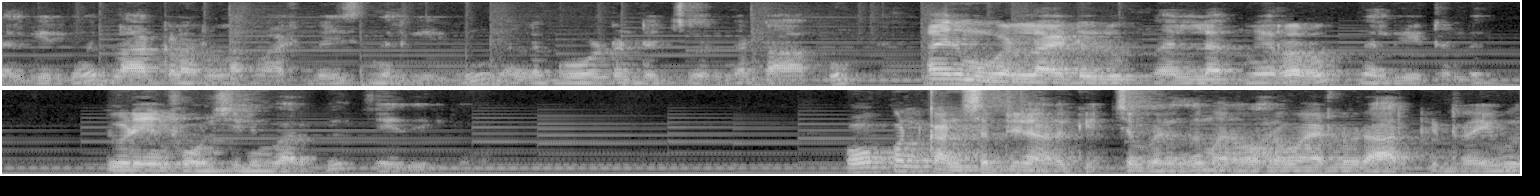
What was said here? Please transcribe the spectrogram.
നൽകിയിരിക്കുന്നത്. ബ്ലാക്ക് കളറുള്ള വാഷ് ബേസ് നൽകിയിരിക്കുന്നു. നല്ല ഗോൾഡൻ ടച്ച് വരുന്ന ടാപ്പും അതിന് മുകളിലായിട്ട് ഒരു നല്ല മിററും നൽകിയിട്ടുണ്ട്. ഇവിടെയും ഫോൾ സീലിംഗ് വർക്ക് ചെയ്തിരിക്കുന്നു. ഓപ്പൺ കൺസെപ്റ്റിലാണ് കിച്ചൺ വരുന്നത്. മനോഹരമായിട്ടുള്ള ഒരു ആർക്ക് ഡ്രൈവ്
